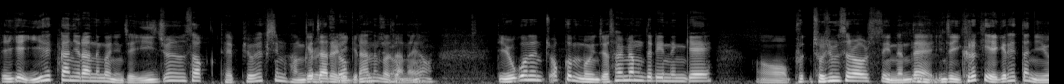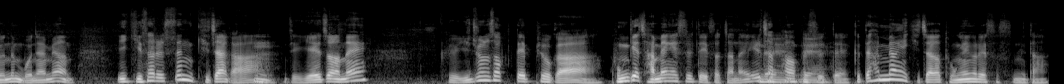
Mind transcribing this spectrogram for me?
네. 이게 이핵관이라는 건 이제 이준석 대표 핵심 관계자를 그렇죠? 얘기를 하는 그렇죠. 거잖아요. 근데 요거는 조금 뭐 이제 설명드리는 게 어, 부, 조심스러울 수 있는데 음. 이제 그렇게 얘기를 했던 이유는 뭐냐면 이 기사를 쓴 기자가 음. 이제 예전에 그 이준석 대표가 공개 자맹했을 때 있었잖아요. 1차 네, 파업했을 네. 때. 그때 한 명의 기자가 동행을 했었습니다.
